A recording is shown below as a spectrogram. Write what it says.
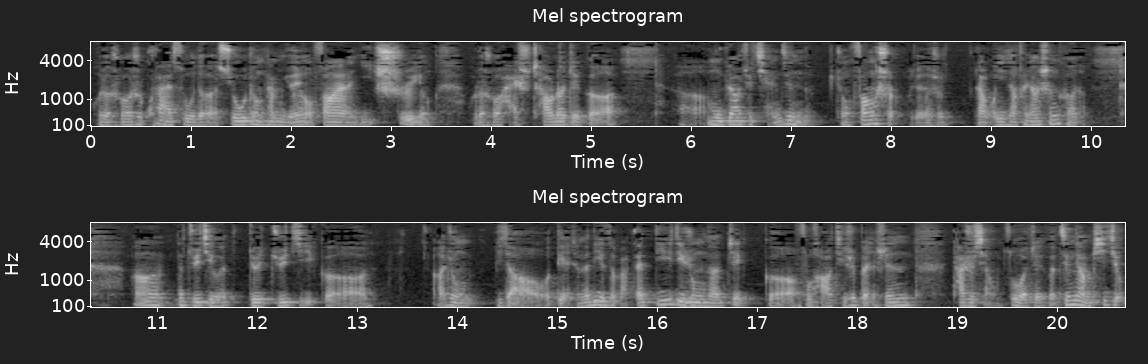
或者说是快速的修正他们原有方案以适应，或者说还是朝着这个，呃目标去前进的这种方式，我觉得是让我印象非常深刻的。嗯，那举几个就举几个，啊这种比较典型的例子吧。在第一季中呢，这个富豪其实本身他是想做这个精酿啤酒。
